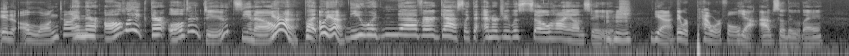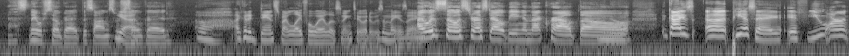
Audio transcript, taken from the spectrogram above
in a long time. and they're all like they're older dudes, you know. Yeah. But Oh, yeah. you would never guess. Like the energy was so high on stage. Mhm. Yeah, they were powerful. Yeah, absolutely. They were so good. The songs were Yeah. so good. Ugh, I could have danced my life away listening to it. It was amazing. I was so stressed out being in that crowd, though. Guys, uh, PSA: If you aren't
